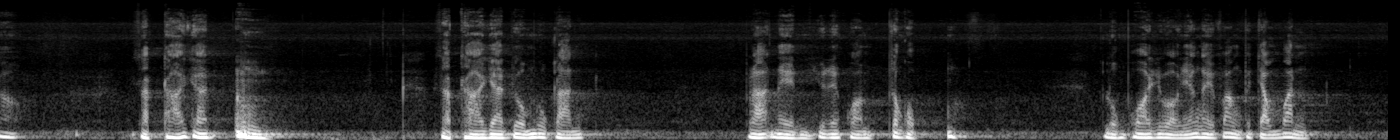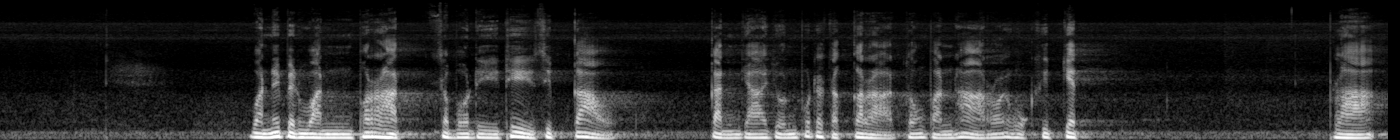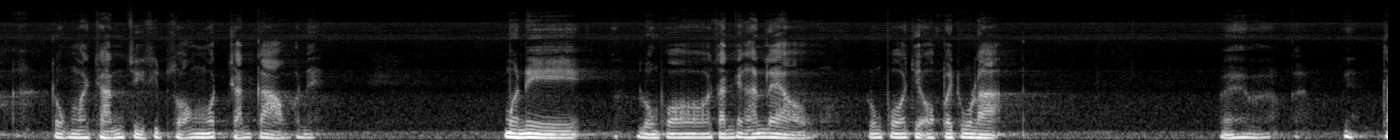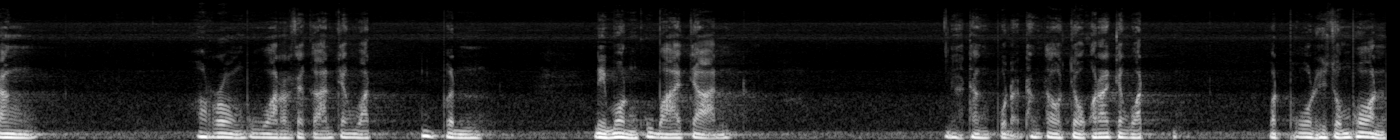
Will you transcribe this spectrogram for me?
ก็ศรัทธาญาติศรัทธาญาติโยมลูกหลาน พระเนนอยู่ในความสงบ หลวงพ่อจะบอกยังให้ฟังประจำวัน วันนี้เป็นวันพระรหัสบดีที่ 19 กันยายนพุทธศักราช 2567 พระ ลงมาฉัน42งงดฉันเก้ากันเลยเมื่อนี้หลวงพ่อสันจังหันแล้ว หลวงพ่อจะออกไปธุระตั้งรองผู้ว่าราชการจังหวัดเป็นนิมนต์ครูบาอาจารย์เนี่ยทั้งปุระทั้งเต้าเจ้าคณะจังหวัด วัดโพธิสมพร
